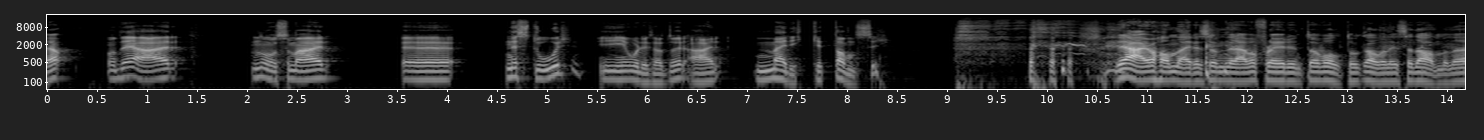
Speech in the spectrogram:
Ja. Og det er noe som er øh, Neste ord i ordlitteratur er merket danser. Det er jo han der som drev og fløy rundt og voldtok alle disse damene.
